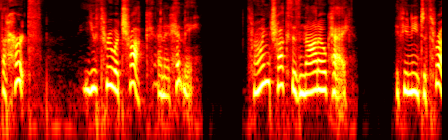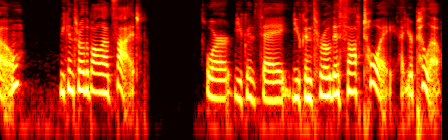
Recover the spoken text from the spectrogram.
that hurts. You threw a truck and it hit me. Throwing trucks is not okay. If you need to throw, we can throw the ball outside. Or you could say, You can throw this soft toy at your pillow.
